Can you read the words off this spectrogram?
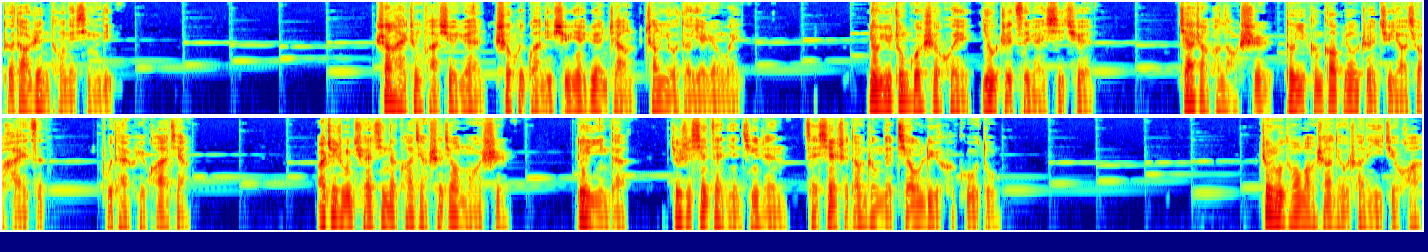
得到认同的心理。上海政法学院社会管理学院院长张有德也认为，由于中国社会优质资源稀缺，家长和老师都以更高标准去要求孩子，不太会夸奖。而这种全新的夸奖社交模式，对应的就是现在年轻人在现实当中的焦虑和孤独。正如同网上流传的一句话：“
